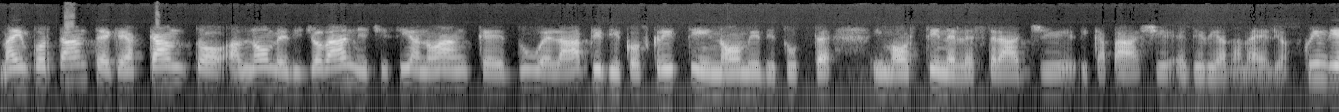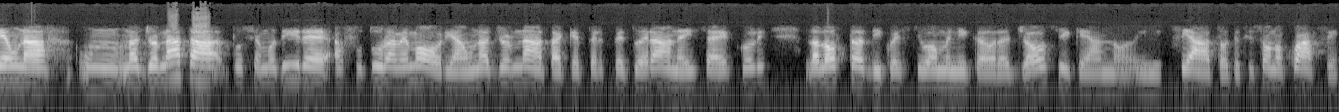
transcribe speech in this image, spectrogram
Ma è importante che accanto al nome di Giovanni ci siano anche due lapidi con scritti i nomi di tutte i morti nelle stragi di Capaci e di Via D'Amelio. Quindi è una, un, una giornata, possiamo dire, a futura memoria, una giornata che perpetuerà nei secoli la lotta di questi uomini coraggiosi che hanno iniziato, che si sono quasi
